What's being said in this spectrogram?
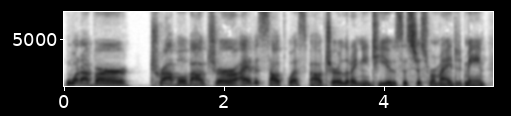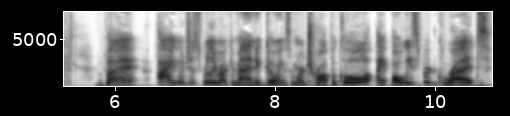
whatever, travel voucher. I have a Southwest voucher that I need to use. This just reminded me. But I would just really recommend going somewhere tropical. I always regret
